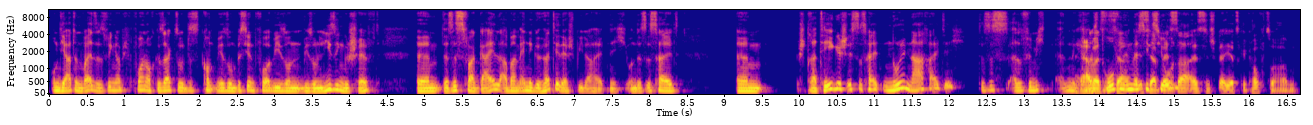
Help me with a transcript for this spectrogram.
um die Art und Weise. Deswegen habe ich vorhin auch gesagt, so das kommt mir so ein bisschen vor wie so ein, wie so ein Leasinggeschäft ähm, das ist zwar geil, aber am Ende gehört dir der Spieler halt nicht. Und es ist halt, ähm, strategisch ist es halt null nachhaltig. Das ist also für mich eine ja, Katastropheninvestition. Aber es ist ja, ist ja besser, als den Spieler jetzt gekauft zu haben.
